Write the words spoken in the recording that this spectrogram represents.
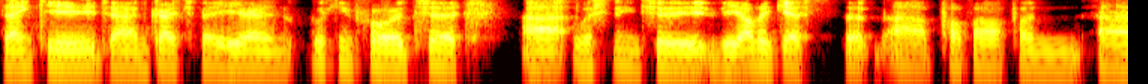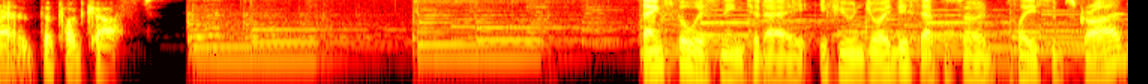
Thank you, Dan. Great to be here and looking forward to uh, listening to the other guests that uh, pop up on uh, the podcast. Thanks for listening today. If you enjoyed this episode, please subscribe,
